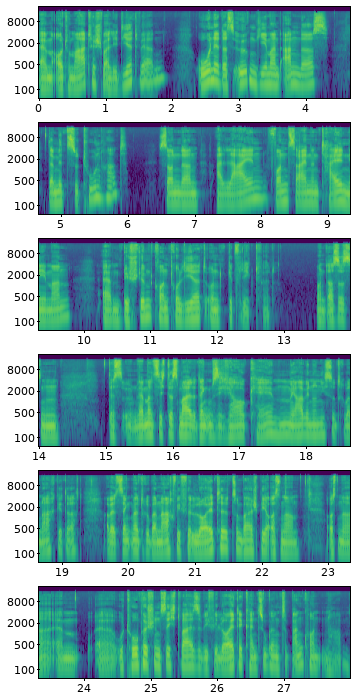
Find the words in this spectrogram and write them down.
ähm, automatisch validiert werden, ohne dass irgendjemand anders damit zu tun hat, sondern allein von seinen Teilnehmern ähm, bestimmt kontrolliert und gepflegt wird. Und das ist ein, das, wenn man sich das mal, da denkt man sich, ja, okay, hm, ja, habe ich noch nicht so drüber nachgedacht. Aber jetzt denkt mal drüber nach, wie viele Leute zum Beispiel aus einer, aus einer ähm, äh, utopischen Sichtweise, wie viele Leute keinen Zugang zu Bankkonten haben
